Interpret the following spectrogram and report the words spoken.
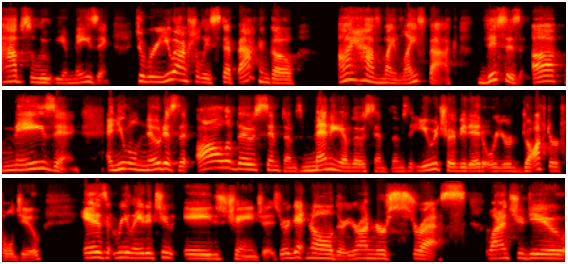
absolutely amazing to where you actually step back and go, I have my life back. This is amazing. And you will notice that all of those symptoms, many of those symptoms that you attributed or your doctor told you, is related to age changes. You're getting older, you're under stress. Why don't you do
